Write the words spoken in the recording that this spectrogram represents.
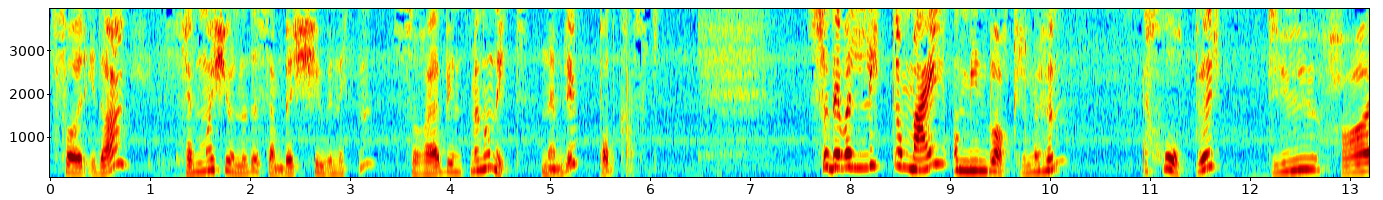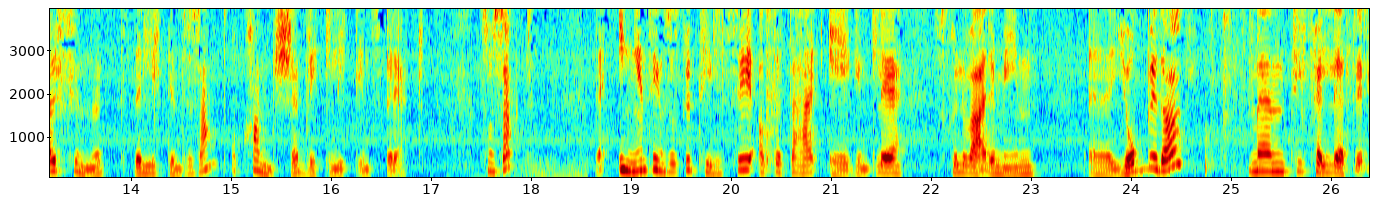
For i dag, 25.12.2019, så har jeg begynt med noe nytt, nemlig podkast. Så det var litt om meg og min bakgrunn med hund. Jeg håper du har funnet det litt interessant, og kanskje blitt litt inspirert. Som sagt, det er ingenting som skulle tilsi at dette her egentlig skulle være min eh, jobb i dag. Men tilfeldigheter,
